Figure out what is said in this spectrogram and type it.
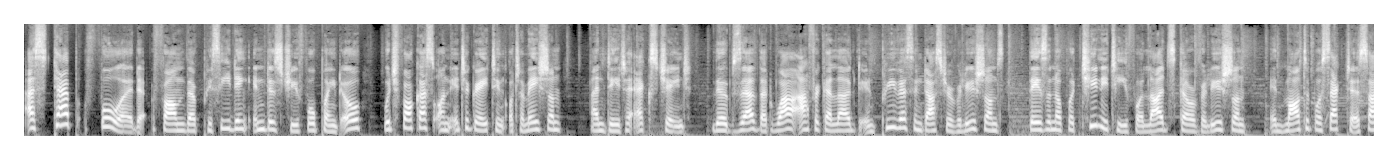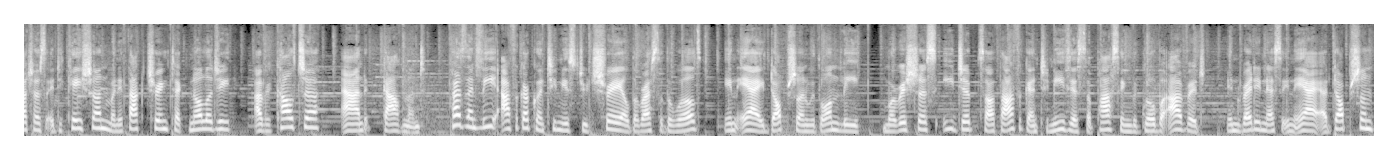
a step forward from the preceding Industry 4.0, which focused on integrating automation and data exchange. They observed that while Africa lagged in previous industrial revolutions, there is an opportunity for large scale revolution in multiple sectors such as education, manufacturing, technology, agriculture, and government. Presently, Africa continues to trail the rest of the world in AI adoption, with only Mauritius, Egypt, South Africa, and Tunisia surpassing the global average in readiness in AI adoption,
